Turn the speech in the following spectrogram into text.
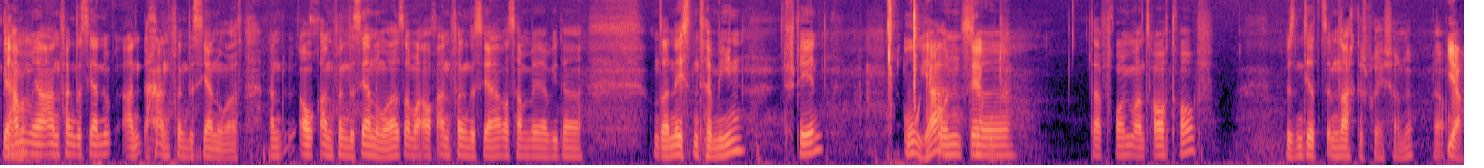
Wir Ja. haben ja Anfang des, Janu an, Anfang des Januars, an, auch Anfang des Januars, aber auch Anfang des Jahres haben wir ja wieder unseren nächsten Termin stehen. Oh ja, und sehr gut. äh, da freuen wir uns auch drauf. Wir sind jetzt im Nachgespräch schon, ne? Ja. Ja,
